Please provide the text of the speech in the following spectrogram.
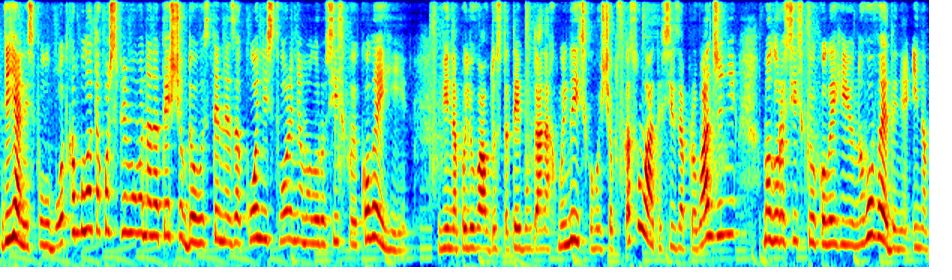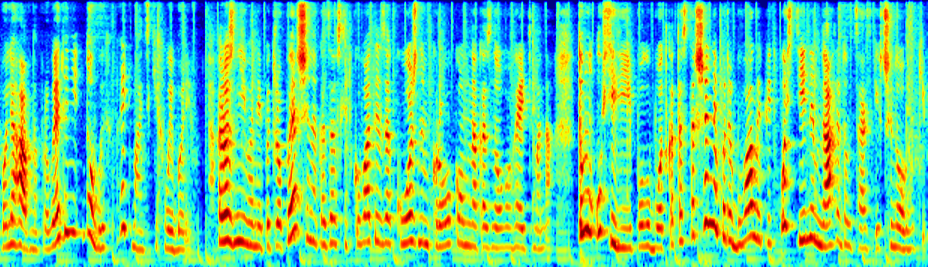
Діяльність полуботка була також спрямована на те, щоб довести незаконність створення малоросійської колегії. Він апелював до статей Богдана Хмельницького, щоб скасувати всі запроваджені малоросійською колегією нововведення і наполягав на проведенні нових гетьманських виборів. Розніваний Петро І наказав слідкувати за кожним кроком наказного гетьмана, тому усі дії полуботка та старшини перебували під постійним наглядом царських чиновників.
